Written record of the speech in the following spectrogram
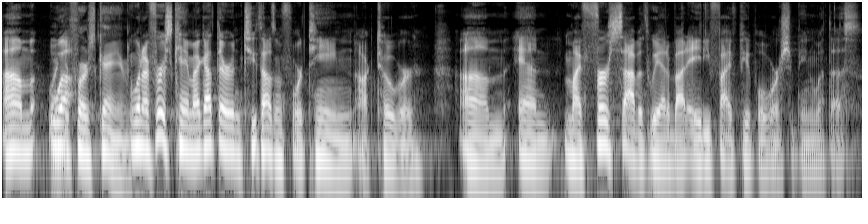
Um, When you first came? When I first came, I got there in 2014, October. Um, and my first Sabbath, we had about 85 people worshiping with us.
